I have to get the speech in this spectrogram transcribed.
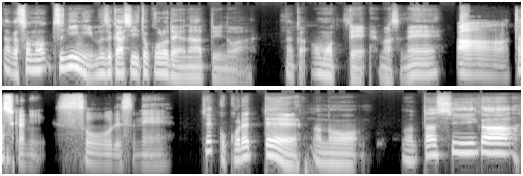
なんかその次に難しいところだよなというのは、なんか思ってますね。ああ、確かに、そうですね。結構これって、あの、私が、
